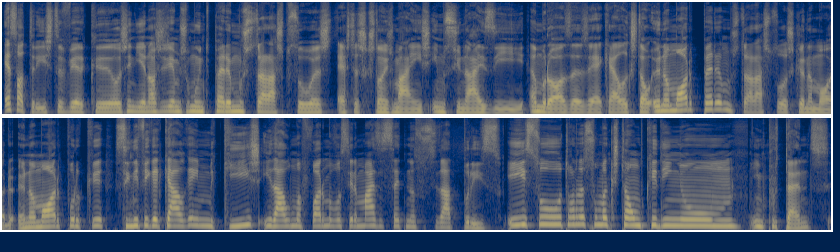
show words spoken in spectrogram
é só triste ver que hoje em dia nós vivemos muito para mostrar às pessoas estas questões mais emocionais e amorosas. É aquela questão, eu namoro para mostrar às pessoas que eu namoro. Eu namoro porque significa que alguém me quis e de alguma forma vou ser mais aceito na sociedade por isso. E isso torna-se uma questão um bocadinho importante,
